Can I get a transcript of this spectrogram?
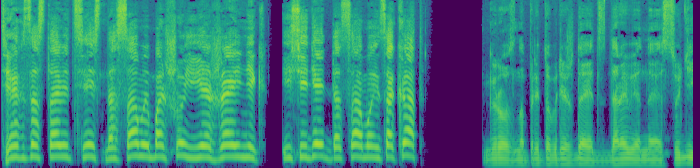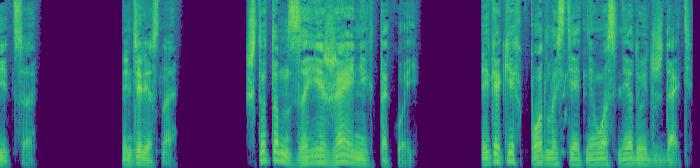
тех заставить сесть на самый большой ежайник и сидеть до самой закат!» — грозно предупреждает здоровенная судица. Интересно, что там за ежайник такой? И каких подлостей от него следует ждать?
